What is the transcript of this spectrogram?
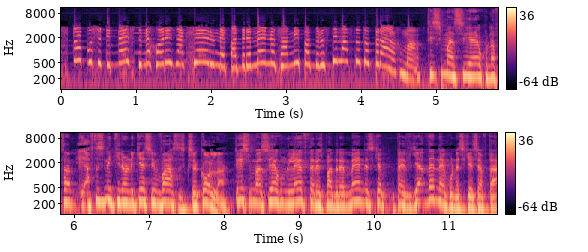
Αυτό που σου την πέφτουν χωρίς να ξέρουν, παντρεμένος, ανήπαντρο, τι είναι αυτό το πράγμα; Τι σημασία έχουν αυτά; Αυτές είναι κοινωνικές συμβάσεις, ξεκόλα. Τι σημασία έχουν ελεύθερες, παντρεμένες και παιδιά; Δεν έχουν σχέση αυτά.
